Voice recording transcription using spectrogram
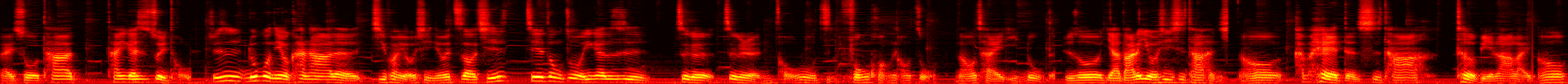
来说，他。他应该是最投入，就是如果你有看他的几款游戏，你会知道，其实这些动作应该都是这个这个人投入自己疯狂的操作，然后才引入的。比如说雅达利游戏是他很，然后 Cuphead 是他特别拉来，然后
